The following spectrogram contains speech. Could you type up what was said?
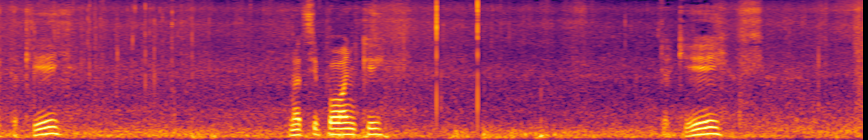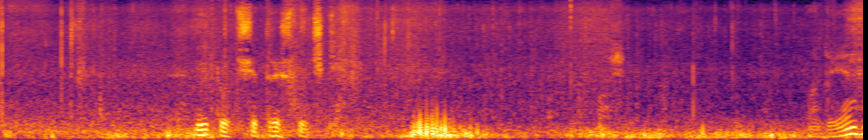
Отакий. Націпонький. Такий. І тут ще три штучки. Один.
